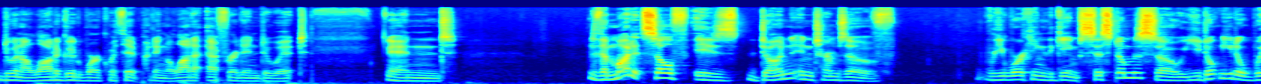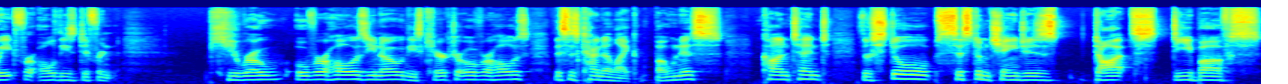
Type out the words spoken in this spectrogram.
doing a lot of good work with it, putting a lot of effort into it. And the mod itself is done in terms of reworking the game systems, so you don't need to wait for all these different hero overhauls, you know, these character overhauls. This is kind of like bonus content. There's still system changes, dots, debuffs,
